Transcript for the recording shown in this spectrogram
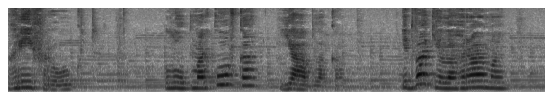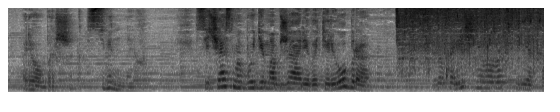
грейпфрукт, лук, морковка, яблоко и 2 килограмма ребрышек свиных. Сейчас мы будем обжаривать ребра до коричневого цвета.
